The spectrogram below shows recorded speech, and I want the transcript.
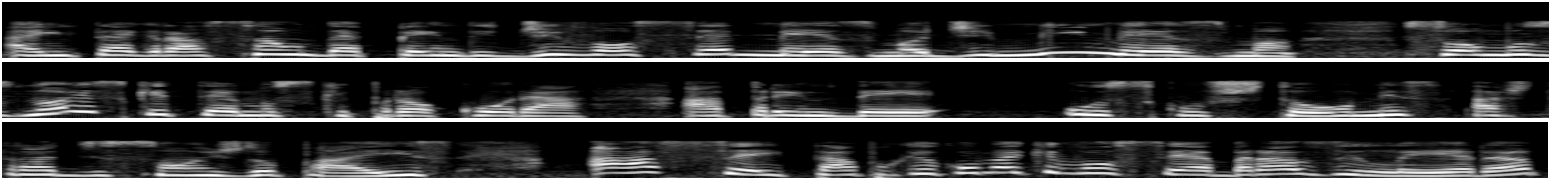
A integração depende de você mesma, de mim mesma. Somos nós que temos que procurar aprender os costumes, as tradições do país, aceitar, porque como é que você é brasileira,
